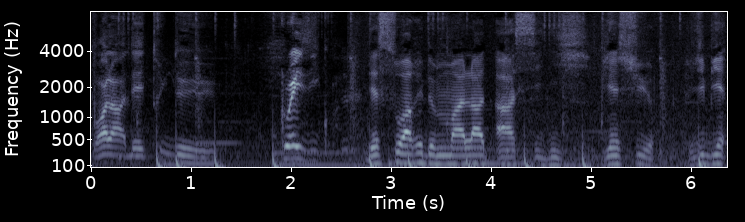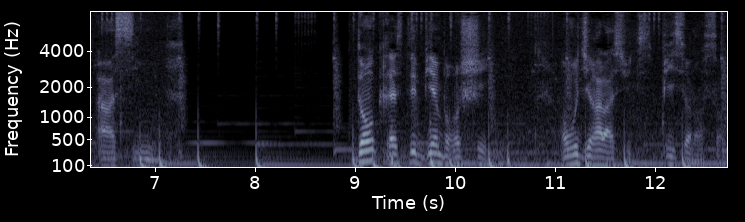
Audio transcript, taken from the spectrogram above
Voilà, des trucs de crazy quoi. Des soirées de malades à Assini, bien sûr. Je dis bien à Assini. Donc restez bien branchés. On vous dira la suite. Peace on ensemble.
